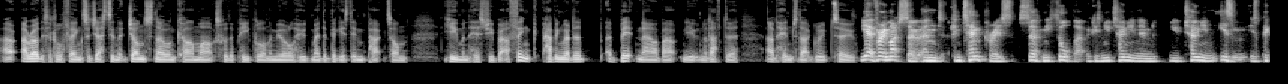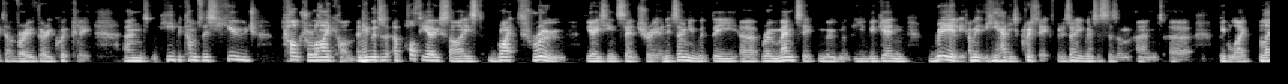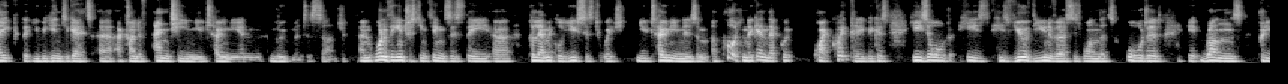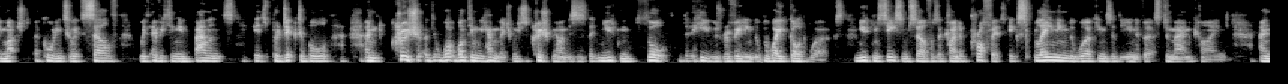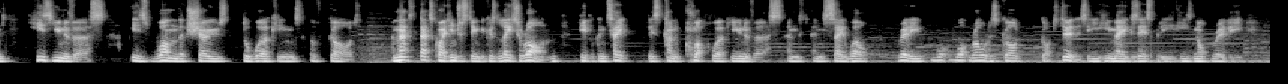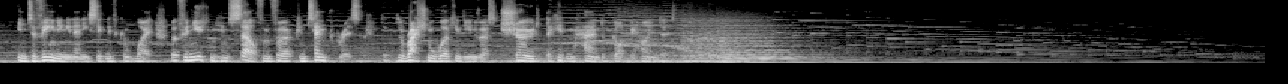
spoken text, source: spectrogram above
I, I wrote this little thing suggesting that John Snow and Karl Marx were the people on the mural who'd made the biggest impact on human history. But I think, having read a, a bit now about Newton, I'd have to add him to that group too. Yeah, very much so. And contemporaries certainly thought that because Newtonian Newtonianism is picked up very, very quickly. And he becomes this huge cultural icon. And he was apotheosized right through the 18th century. And it's only with the uh, Romantic movement that you begin really, I mean, he had his critics, but it's only witticism and uh, people like Blake that you begin to get a, a kind of anti Newtonian movement as such. And one of the interesting things is the uh, polemical uses to which Newtonianism are put. And again, they're put quite quickly because he's ordered, he's, his view of the universe is one that's ordered, it runs pretty much according to itself with everything in balance. It's predictable. And crucial, one thing we haven't mentioned, which is crucial behind this, is that Newton thought that he was revealing the, the way God works. Newton sees himself as a kind of prophet explaining the workings of the universe to mankind. And his universe is one that shows the workings of God. And that's, that's quite interesting because later on, people can take this kind of clockwork universe and, and say, well, really, what, what role has God got to do this? He, he may exist, but he, he's not really intervening in any significant way. But for Newton himself and for contemporaries, the, the rational working of the universe showed the hidden hand of God behind it.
